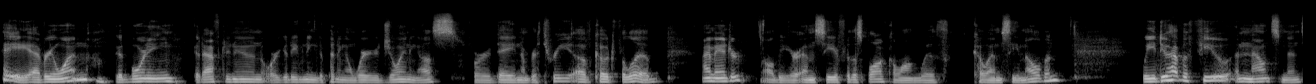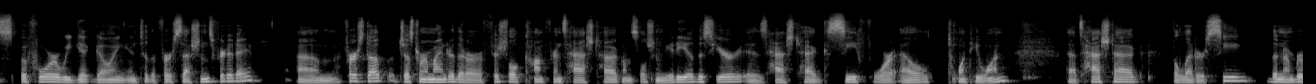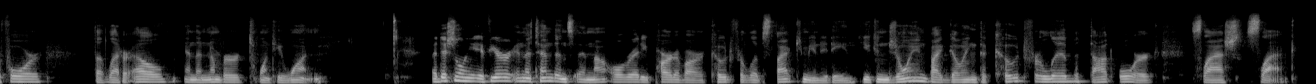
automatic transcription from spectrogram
Hey everyone, good morning, good afternoon, or good evening, depending on where you're joining us for day number three of Code for Lib. I'm Andrew, I'll be your MC for this block along with co-MC Melvin. We do have a few announcements before we get going into the first sessions for today. Um, first up, just a reminder that our official conference hashtag on social media this year is hashtag C4L21. That's hashtag the letter C, the number four, the letter L, and the number 21. Additionally, if you're in attendance and not already part of our Code for Lib Slack community, you can join by going to codeforlib.org slash Slack.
